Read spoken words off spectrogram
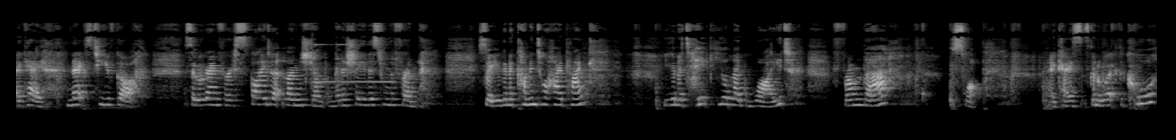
Okay, next you've got, so we're going for a spider lunge jump. I'm gonna show you this from the front. So you're gonna come into a high plank. You're gonna take your leg wide. From there, swap. Okay, so it's gonna work the core,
